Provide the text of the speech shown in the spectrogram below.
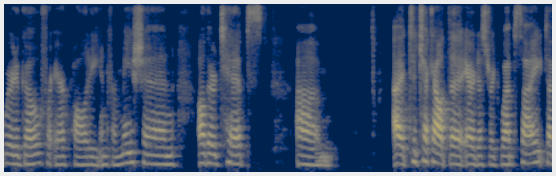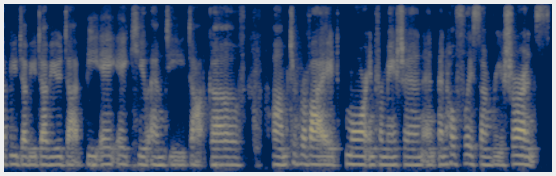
where to go for air quality information, other tips. Um, uh, to check out the Air District website, www.baaqmd.gov, um, to provide more information and, and hopefully some reassurance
